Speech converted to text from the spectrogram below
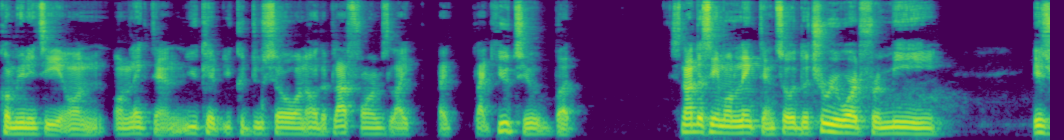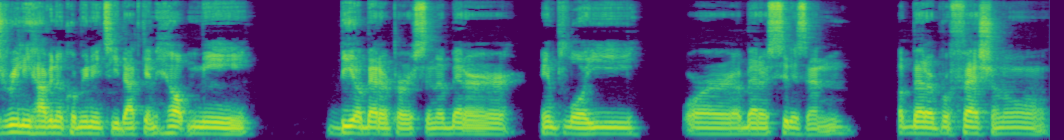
community on on linkedin. You could you could do so on other platforms like like like youtube but it's not the same on linkedin. So the true reward for me is really having a community that can help me be a better person, a better employee, or a better citizen, a better professional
